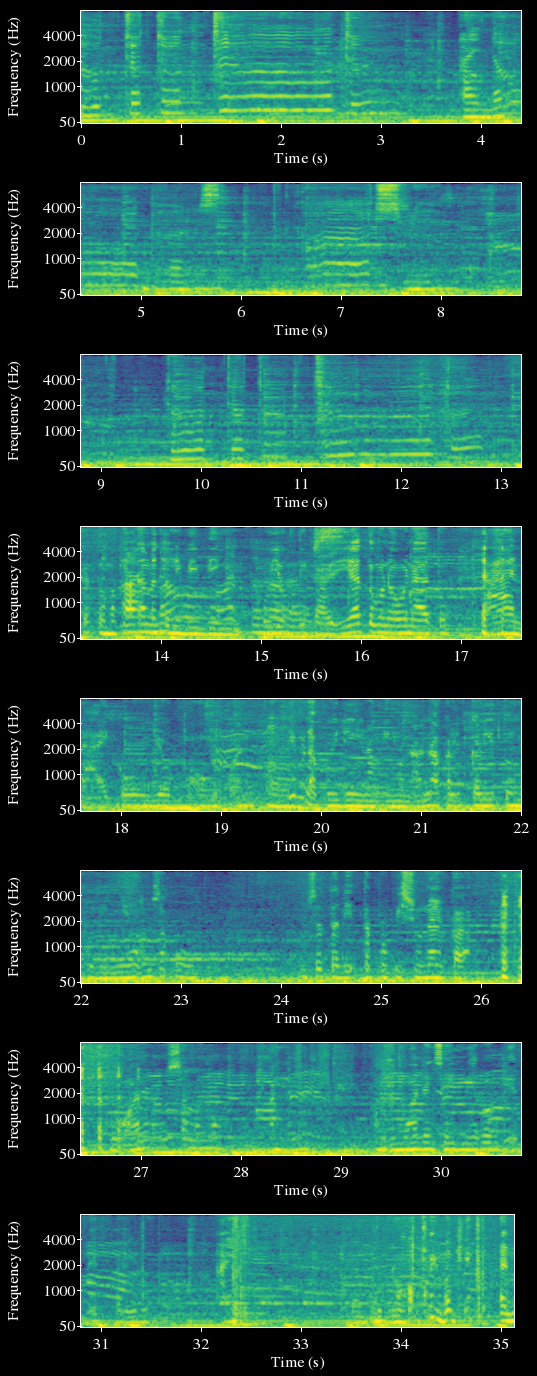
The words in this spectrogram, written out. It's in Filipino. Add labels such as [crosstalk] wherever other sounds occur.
Do, do, do, do, do. I know there's touch me. Do, do, do, do, do. Kato, makita man to ni Bibi nga. Kuyog ti. Iya to muna una to. Ah, naay kuyog maong kwan. Mm. Di ba na pwedeng nang ingon ana kalit-kaliton ko ninyo unsa ko. Unsa tadi ta professional ka. [laughs] Kuan unsa man mo. Ayan. Ang gumawa ding side mirror BFF pareho. Ay, raw ako'y makitaan.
